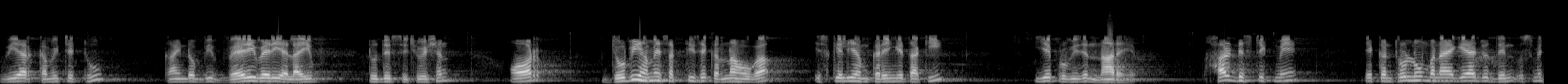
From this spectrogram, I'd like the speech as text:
We are committed to kind of be very very alive to this situation और जो भी हमें सख्ती से करना होगा, इसके लिए हम करेंगे ताकि ये प्रोविज़न ना रहे। हर डिस्ट्रिक्ट में एक कंट्रोल रूम बनाया गया जो दिन, उसमें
